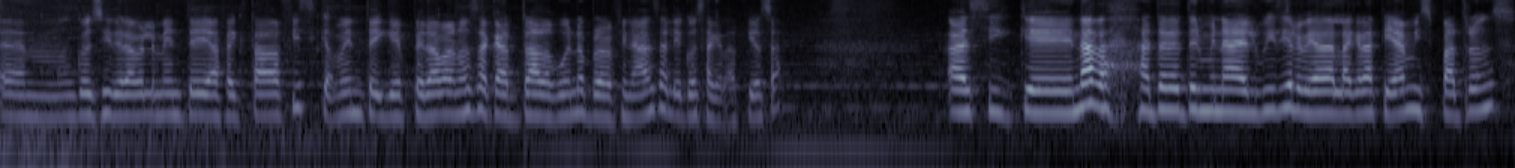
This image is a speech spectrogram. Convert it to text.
em, considerablemente afectada físicamente y que esperaba no sacar nada bueno, pero al final salió cosa graciosa. Así que nada, antes de terminar el vídeo le voy a dar las gracias a mis patrons.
